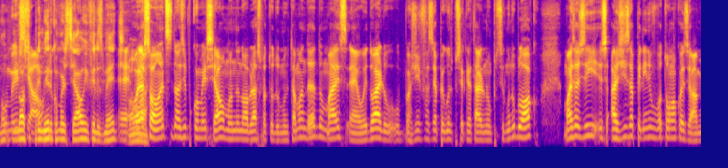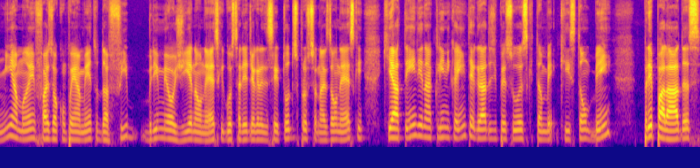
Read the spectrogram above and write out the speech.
Comercial. nosso primeiro comercial, infelizmente. É, olha lá. só, antes de nós ir pro comercial, mandando um abraço para todo mundo que tá mandando, mas é, o Eduardo, o- a gente fazer a pergunta pro secretário no segundo bloco, mas a, Gi- a Giza Pelini botou uma coisa, ó, a minha mãe faz o acompanhamento da fibromialgia na Unesc e gostaria de agradecer todos os profissionais da Unesc que atendem na clínica integrada de pessoas que também que estão bem preparadas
